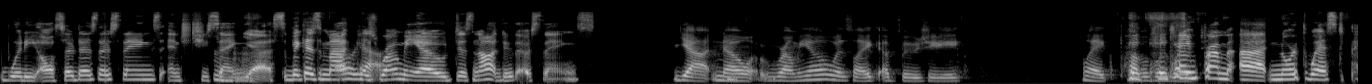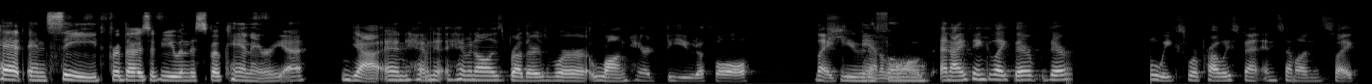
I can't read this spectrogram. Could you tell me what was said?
Woody also does those things. And she's saying Mhm. yes, because my Oh, because yeah. Romeo does not do those things. Yeah, no, Romeo was like a bougie, like He, probably he came from uh, Northwest Pet and Seed for those of you in the Spokane area. yeah, and him him and all his brothers were long haired, beautiful, like Beautiful. animals. And I think like their their weeks were probably spent in someone's like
